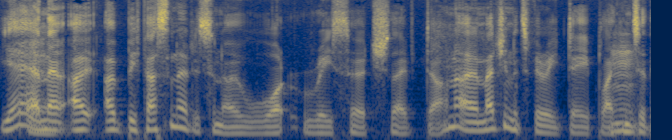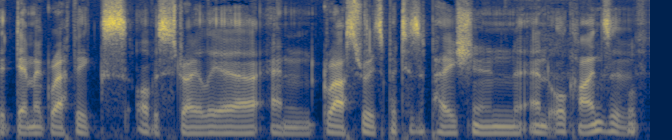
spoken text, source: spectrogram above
Yeah, and they- I, I'd be fascinated to know what research they've done. I imagine it's very deep, Mm. like into the demographics of Australia and grassroots participation and all kinds of.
